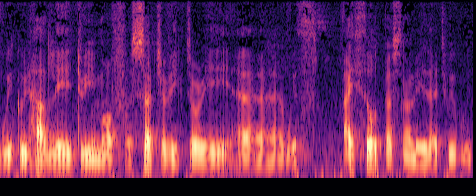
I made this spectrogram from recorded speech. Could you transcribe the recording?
we could hardly dream of such a victory. Uh, with I thought personally that we would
